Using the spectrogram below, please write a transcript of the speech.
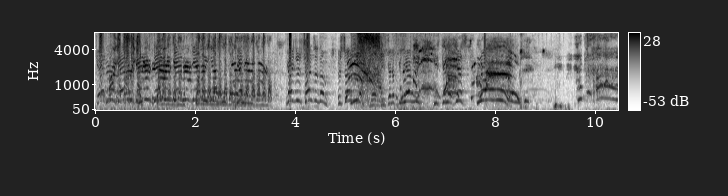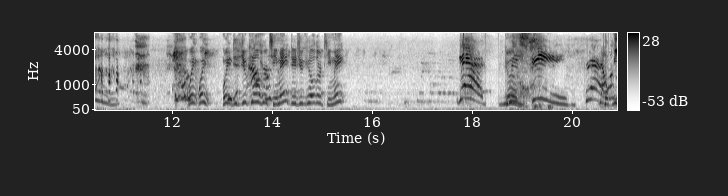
Get her! Get her! Get her! Get her! Get her! Get her! Yes! Yes! Guys, there's tons of them! There's tons of them! No, he's gonna PM me! He's gonna yes! No! Wait, wait, wait! Did you kill her teammate? Did you kill her teammate? Yeah. Good. Jeez. That was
